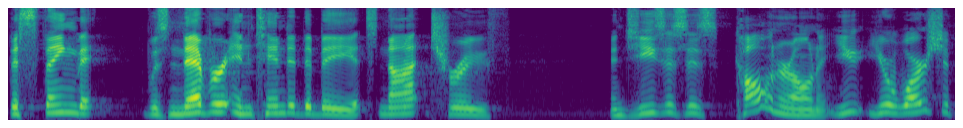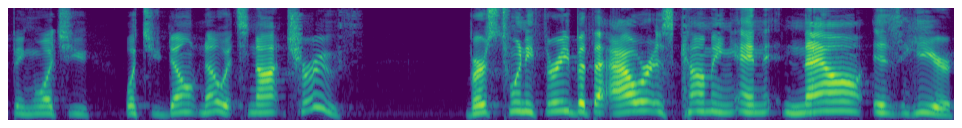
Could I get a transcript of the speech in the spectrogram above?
this thing that was never intended to be. It's not truth. And Jesus is calling her on it. You, you're worshiping what you, what you don't know. It's not truth. Verse 23 But the hour is coming and now is here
